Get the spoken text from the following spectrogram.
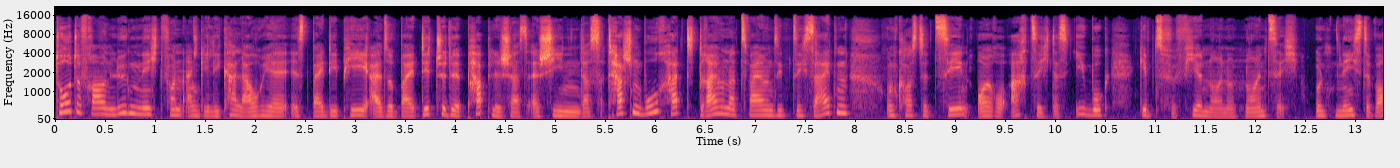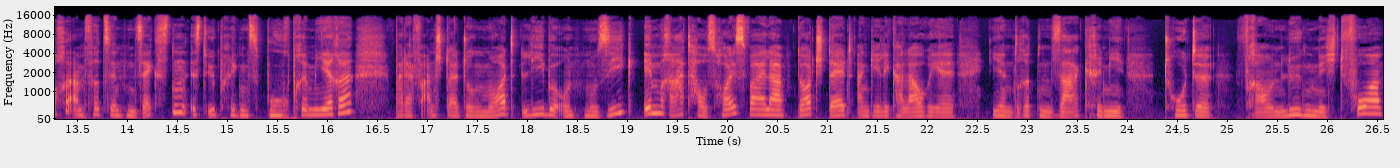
Tote Frauen lügen nicht von Angelika Lauriel ist bei DP, also bei Digital Publishers erschienen. Das Taschenbuch hat 372 Seiten und kostet 10,80 Euro. Das E-Book gibt's für 4,99. Und nächste Woche am 14.06. ist übrigens Buchpremiere bei der Veranstaltung Mord, Liebe und Musik im Rathaus Heusweiler. Dort stellt Angelika Lauriel ihren dritten Saarkrimi Tote Frauen lügen nicht vor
